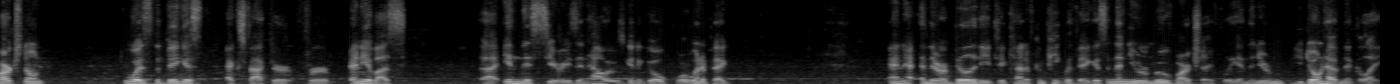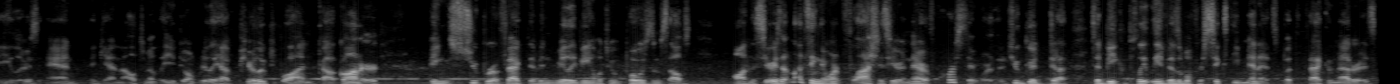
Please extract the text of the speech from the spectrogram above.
Mark Stone was the biggest X factor for any of us uh, in this series and how it was going to go for Winnipeg and and their ability to kind of compete with Vegas. And then you remove Mark Scheifele, and then you you don't have Nikolai Ehlers, and again, ultimately, you don't really have Pierre Luc Dubois and Kyle Connor being super effective and really being able to impose themselves on the series. I'm not saying there weren't flashes here and there. Of course they were. They're too good to, to be completely invisible for 60 minutes. But the fact of the matter is,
